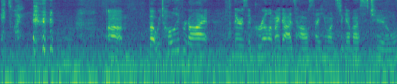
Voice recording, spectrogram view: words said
It's white. um, but we totally forgot there's a grill at my dad's house that he wants to give us too.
